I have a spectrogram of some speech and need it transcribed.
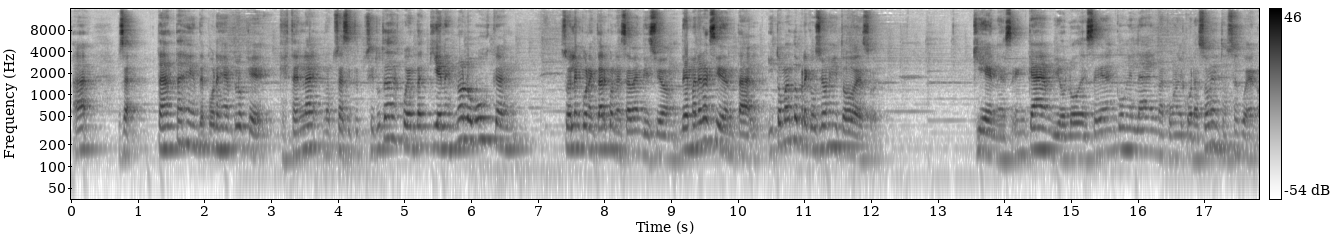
¿Ah? O sea, tanta gente, por ejemplo, que, que está en la... O sea, si, si tú te das cuenta, quienes no lo buscan suelen conectar con esa bendición de manera accidental y tomando precauciones y todo eso. Quienes, en cambio, lo desean con el alma, con el corazón, entonces, bueno,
